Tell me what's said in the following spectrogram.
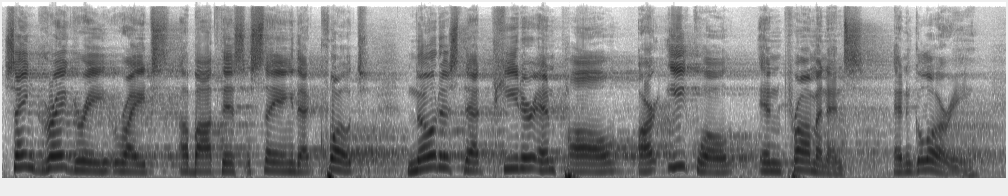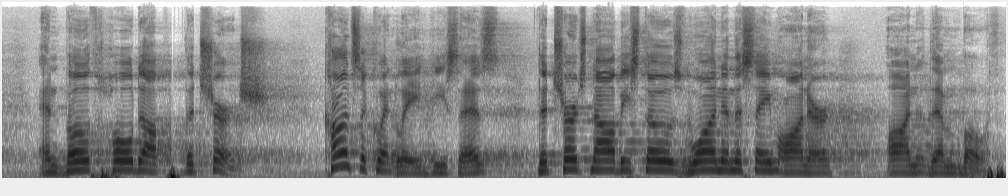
St. Gregory writes about this, saying that, quote, notice that Peter and Paul are equal in prominence and glory, and both hold up the church. Consequently, he says, the church now bestows one and the same honor on them both.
